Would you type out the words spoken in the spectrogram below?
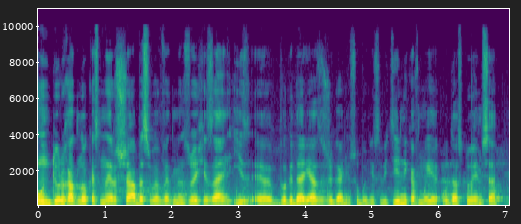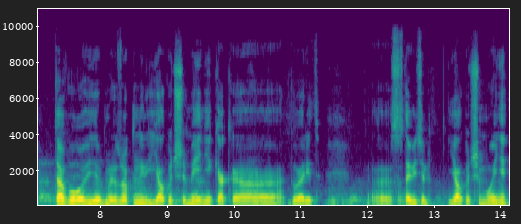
Ундур гадлокас нер шабас в ветмен зойхизайн. И э, благодаря зажиганию субботних светильников мы удостоимся того, мерзок Ялкут Шимени, как э, говорит э, составитель Ялкут Шимойни,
